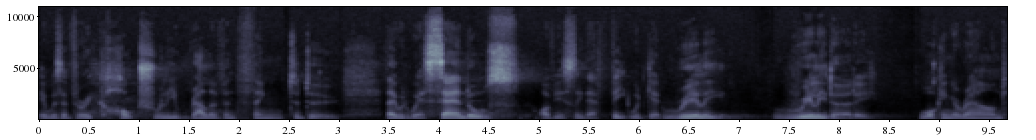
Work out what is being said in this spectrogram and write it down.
it was a very culturally relevant thing to do. They would wear sandals. Obviously, their feet would get really, really dirty walking around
